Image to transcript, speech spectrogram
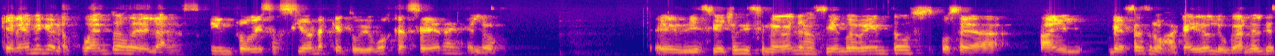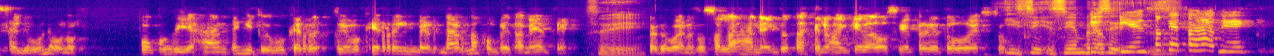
créeme que los cuentos de las improvisaciones que tuvimos que hacer en los 18, eh, 19 años haciendo eventos, o sea, hay veces nos ha caído el lugar del desayuno, pocos días antes y tuvimos que, tuvimos que reinvernarnos completamente. Sí. Pero bueno, esas son las anécdotas que nos han quedado siempre de todo esto. Y siempre Yo pienso que esas anécdotas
